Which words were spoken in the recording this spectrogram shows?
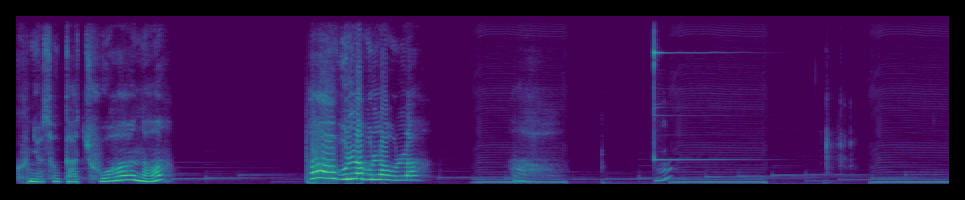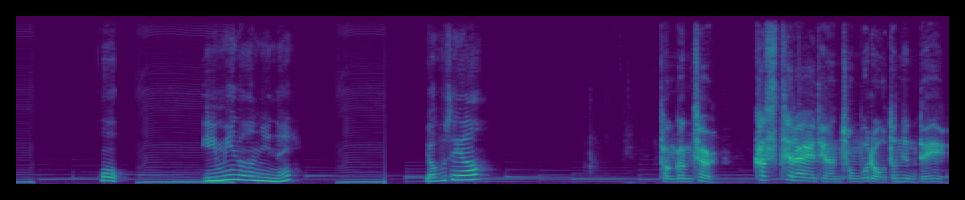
그 녀석 나 좋아하나? 아, 몰라, 몰라, 몰라. 아. 응? 어, 이민환이네? 여보세요? 당강철, 카스테라에 대한 정보를 얻었는데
